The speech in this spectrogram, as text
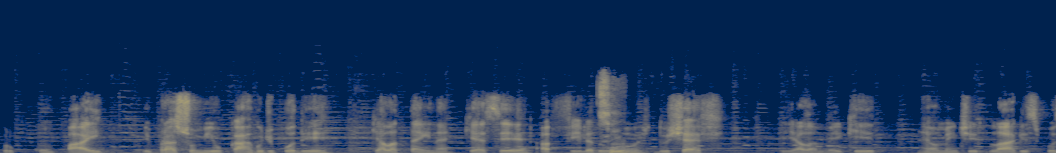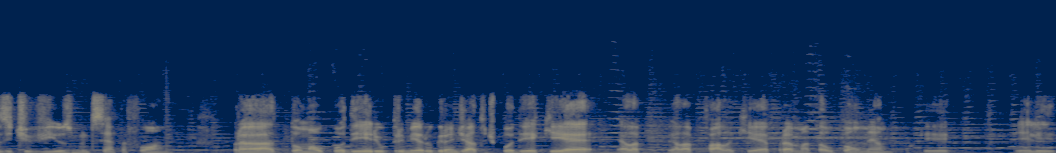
pro, com o pai e para assumir o cargo de poder que ela tem, né? Que é ser a filha do, do chefe. E ela meio que realmente larga esse positivismo, de certa forma, para tomar o poder e o primeiro grande ato de poder que é ela ela fala que é para matar o Tom mesmo, porque ele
